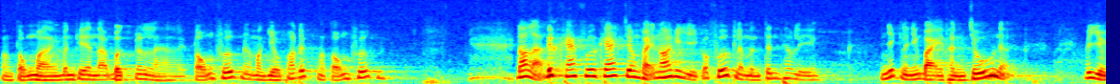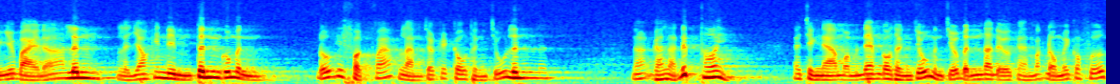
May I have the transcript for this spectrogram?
còn tụng mà bên kia người ta bực đó là tổn phước nữa, mặc dù có đức mà tổn phước nữa. đó là đức khác, phước khác, chứ không phải nói cái gì có phước là mình tin theo liền nhất là những bài thần chú nữa ví dụ như bài đó, linh là do cái niềm tin của mình đối với Phật pháp làm cho cái câu thần chú linh lên đó, gọi là đức thôi chừng nào mà mình đem câu thần chú mình chữa bệnh ta được à bắt đầu mới có phước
